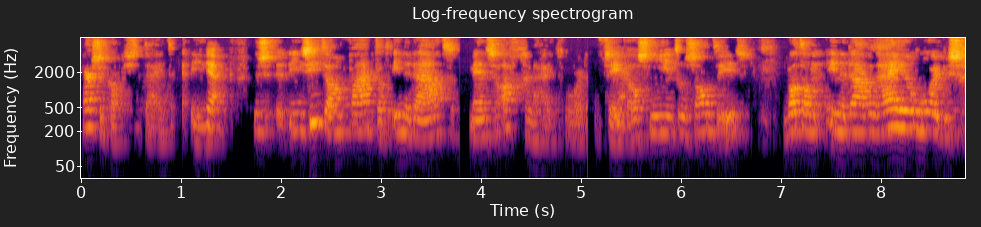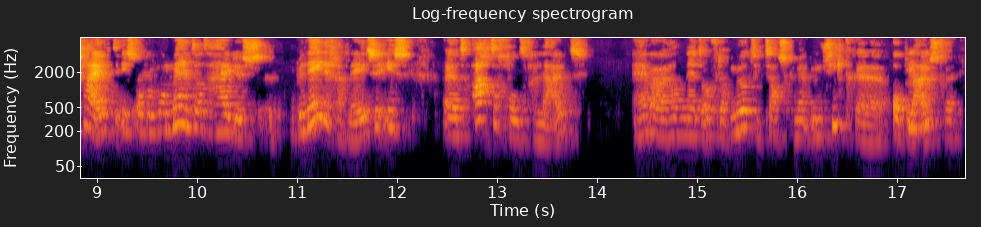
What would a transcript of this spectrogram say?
hersencapaciteit in. Ja. Dus eh, je ziet dan vaak dat inderdaad mensen afgeleid worden. Zeker als het niet interessant is. Wat dan inderdaad, wat hij heel mooi beschrijft, is op het moment dat hij dus beneden gaat lezen, is het achtergrondgeluid. Hè, waar we hadden net over dat multitasken met muziek eh, opluisteren.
